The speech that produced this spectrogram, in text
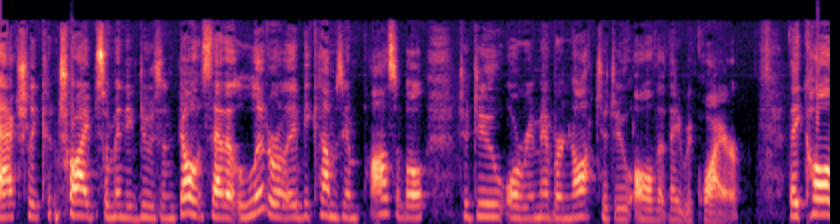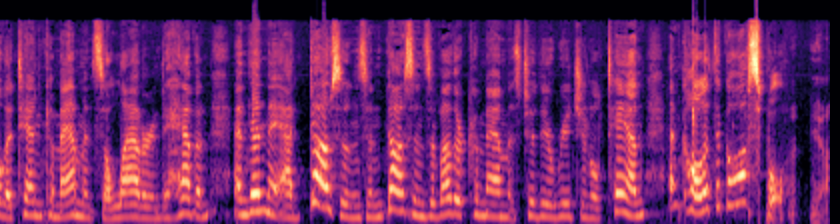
actually contrived so many do's and don'ts that it literally becomes impossible to do or remember not to do all that they require. They call the Ten Commandments a ladder into heaven, and then they add dozens and dozens of other commandments to the original ten and call it the gospel. Yeah.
